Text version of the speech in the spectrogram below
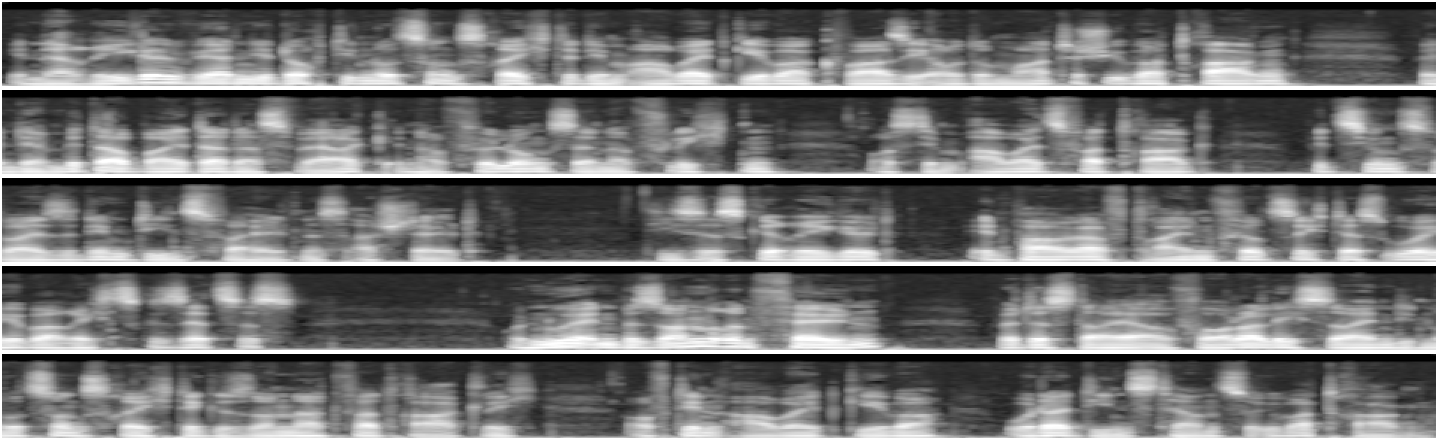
In der Regel werden jedoch die Nutzungsrechte dem Arbeitgeber quasi automatisch übertragen, wenn der Mitarbeiter das Werk in Erfüllung seiner Pflichten aus dem Arbeitsvertrag bzw. dem Dienstverhältnis erstellt dies ist geregelt in § 43 des Urheberrechtsgesetzes und nur in besonderen Fällen wird es daher erforderlich sein, die Nutzungsrechte gesondert vertraglich auf den Arbeitgeber oder Dienstherrn zu übertragen.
